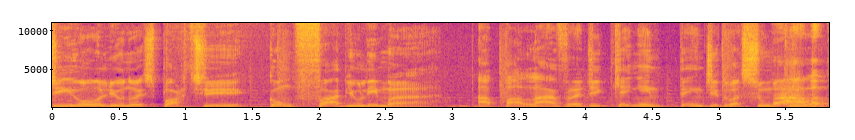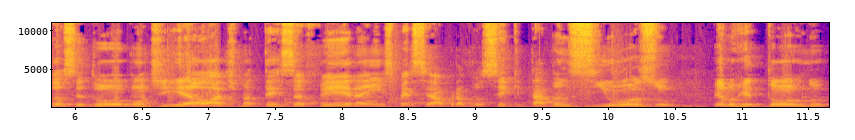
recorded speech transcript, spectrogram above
De olho no esporte, com Fábio Lima. A palavra de quem entende do assunto. Fala, torcedor, bom dia, ótima terça-feira, em especial para você que estava ansioso pelo retorno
